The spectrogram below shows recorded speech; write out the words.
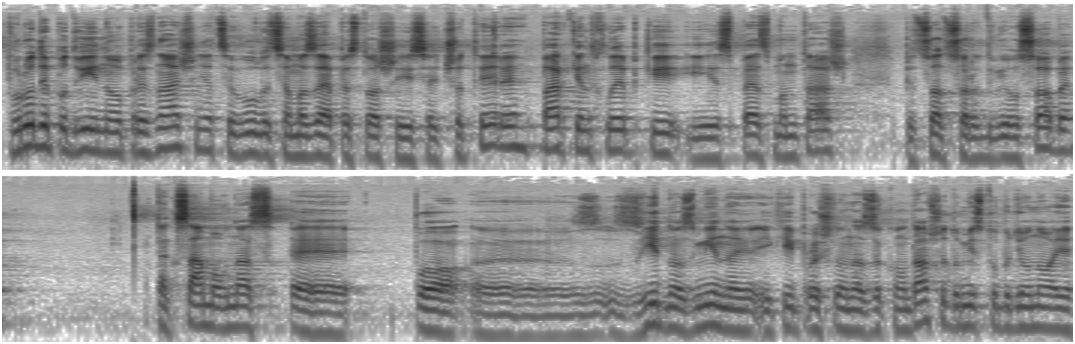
Споруди подвійного призначення це вулиця Мазепи 164, паркінг Липки і спецмонтаж 542 особи. Так само в нас е, по, е, згідно зміни, які пройшли на законодавчо до містобудівної,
